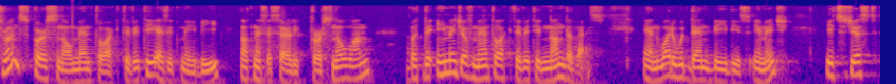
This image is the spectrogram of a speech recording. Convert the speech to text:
Transpersonal mental activity, as it may be, not necessarily personal one, but the image of mental activity nonetheless. And what would then be this image? It's just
